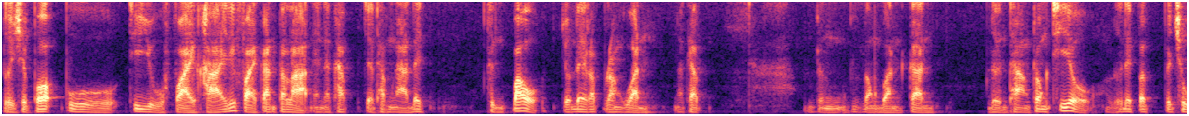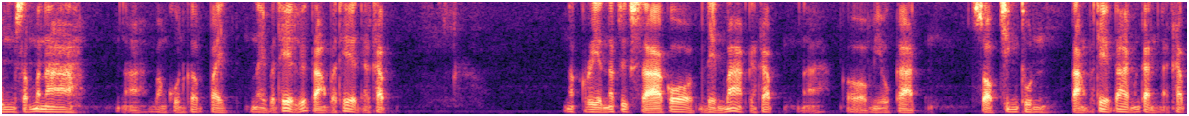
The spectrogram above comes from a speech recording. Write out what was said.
โดยเฉพาะผู้ที่อยู่ฝ่ายขายหรือฝ่ายการตลาดเนี่ยนะครับ จะทำงานได้ถึงเป้าจนได้รับรางวัลนะครับถึงรางวัลการ เดินทางท่องเที่ยว หรือได้ประประชุมสัมมนานะบางคนก็ไปในประเทศหรือต่างประเทศนะครับ นักเรียนนักศึกษาก็เด่นมากนะครับนะก็มีโอกาสสอบชิงทุนต่างประเทศได้เหมือนกันนะครับ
